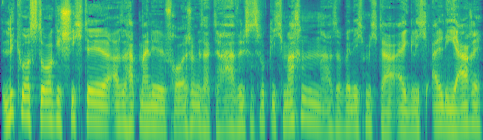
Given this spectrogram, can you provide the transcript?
Liquor Store Geschichte, also hat meine Frau schon gesagt, ah, willst du es wirklich machen? Also will ich mich da eigentlich all die Jahre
